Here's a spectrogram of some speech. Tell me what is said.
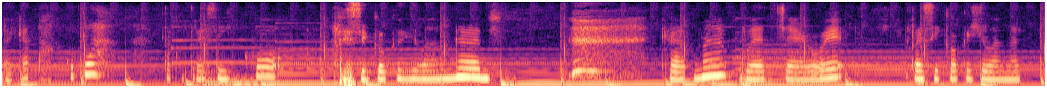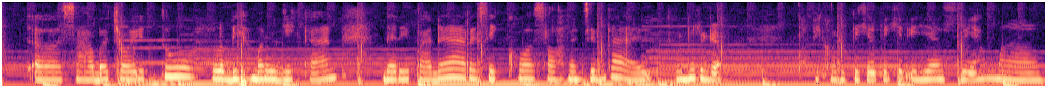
mereka takut lah takut resiko resiko kehilangan karena buat cewek resiko kehilangan uh, sahabat cowok itu lebih merugikan daripada resiko salah mencintai bener gak? Tapi kalau dipikir-pikir iya sih emang.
